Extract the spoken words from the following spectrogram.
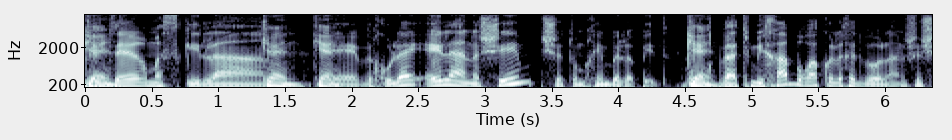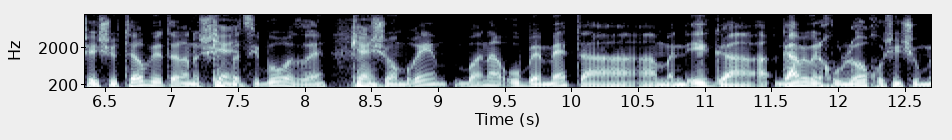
כן. יותר משכילה, כן, כן, אה, וכולי, אלה האנשים שתומכים בלפיד. כן, והתמיכה בו רק הולכת ועולה. אני חושב שיש יותר ויותר אנשים כן. בציבור הזה, כן. שאומרים, בואנה, הוא באמת המנהיג, גם אם אנחנו לא חושבים שהוא 100%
